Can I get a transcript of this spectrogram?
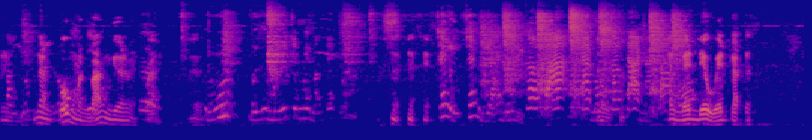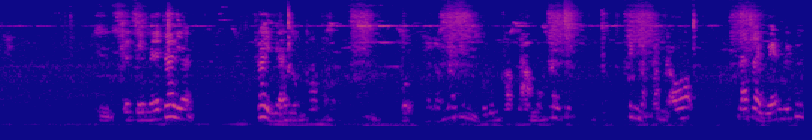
bằng năng cố mình bán như này phải. Ừ. Bự mũi trên mấy bằng trái trái trái dạy đường ta ta ta đường ta ta nè ta anh men đều vẹt cắt đó cái cái mẹ trái trái dạy đường ta. Ta đóng đó chứ mình cũng có tao muốn thôi chứ. Nhưng mà tao đâu đã giải vẹn mấy cái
